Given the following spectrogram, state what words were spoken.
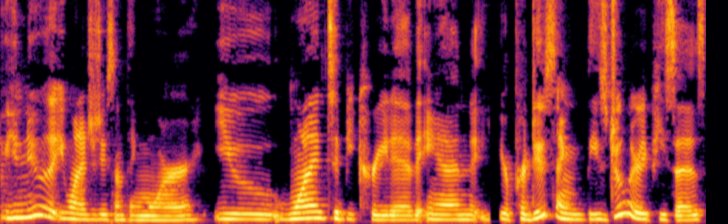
you knew that you wanted to do something more. You wanted to be creative and you're producing these jewelry pieces.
